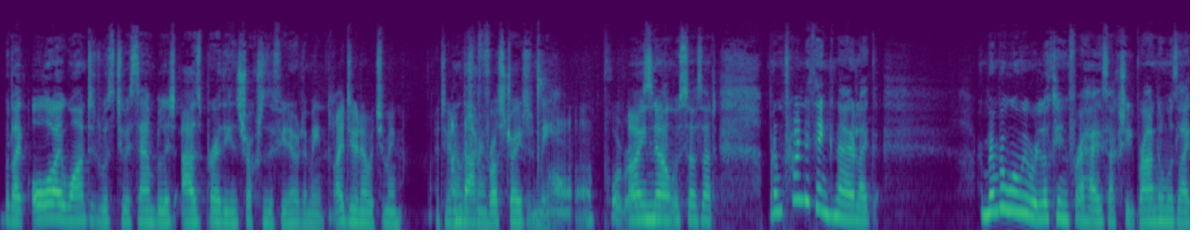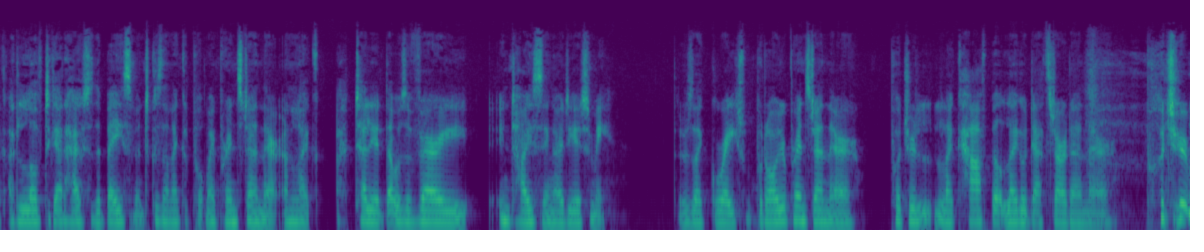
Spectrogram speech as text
but like all I wanted was to assemble it as per the instructions, if you know what I mean. I do know what you mean. I do know And what you that frustrated me. oh, poor I know it was so sad, but I'm trying to think now. Like, I remember when we were looking for a house. Actually, Brandon was like, "I'd love to get a house in the basement because then I could put my prints down there." And like, I tell you, that was a very enticing idea to me. It was like, great, put all your prints down there. Put your like half-built Lego Death Star down there. Put your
